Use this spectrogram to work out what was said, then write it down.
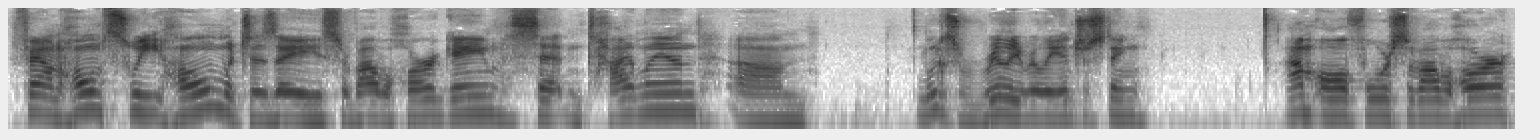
Found Home Sweet Home, which is a survival horror game set in Thailand. Um, looks really, really interesting. I'm all for survival horror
